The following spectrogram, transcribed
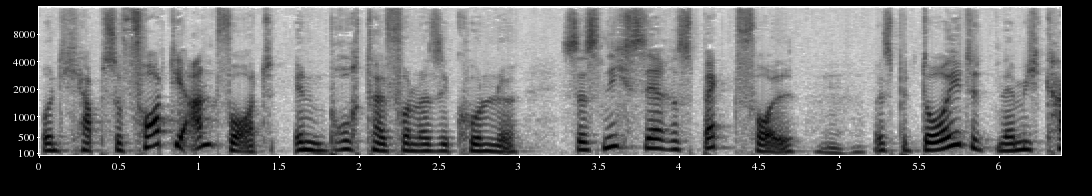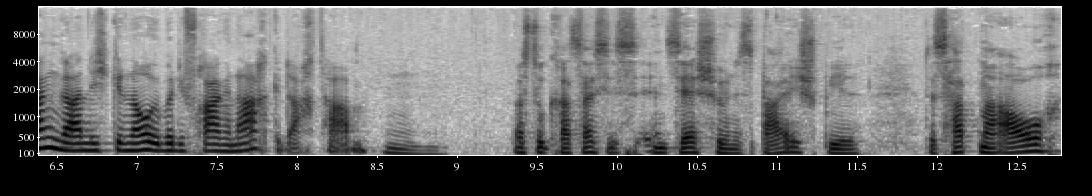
und ich habe sofort die Antwort in einem Bruchteil von einer Sekunde, ist das nicht sehr respektvoll. Mhm. Das bedeutet nämlich, ich kann gar nicht genau über die Frage nachgedacht haben. Mhm. Was du gerade sagst, ist ein sehr schönes Beispiel. Das hat man auch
